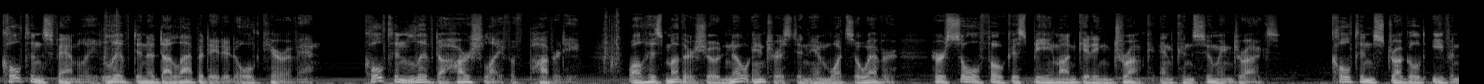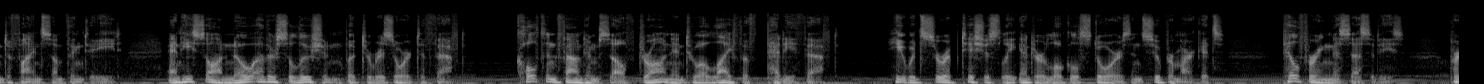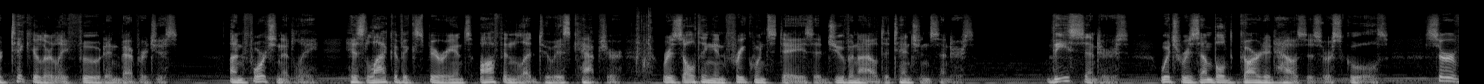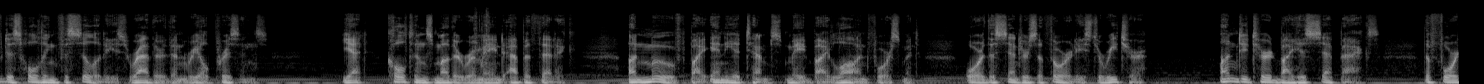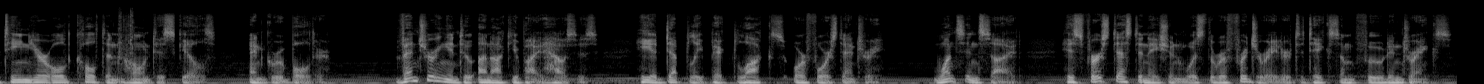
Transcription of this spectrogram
Colton's family lived in a dilapidated old caravan. Colton lived a harsh life of poverty, while his mother showed no interest in him whatsoever, her sole focus being on getting drunk and consuming drugs. Colton struggled even to find something to eat, and he saw no other solution but to resort to theft. Colton found himself drawn into a life of petty theft. He would surreptitiously enter local stores and supermarkets, pilfering necessities, particularly food and beverages. Unfortunately, his lack of experience often led to his capture, resulting in frequent stays at juvenile detention centers. These centers, which resembled guarded houses or schools, served as holding facilities rather than real prisons. Yet, Colton's mother remained apathetic, unmoved by any attempts made by law enforcement or the center's authorities to reach her. Undeterred by his setbacks, the 14-year-old Colton honed his skills and grew bolder. Venturing into unoccupied houses, he adeptly picked locks or forced entry. Once inside, his first destination was the refrigerator to take some food and drinks.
